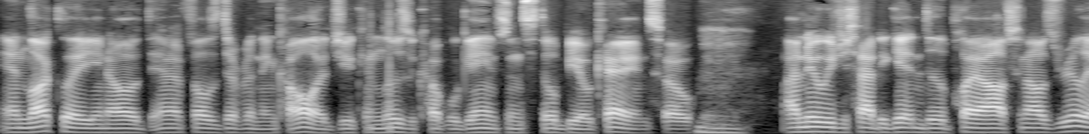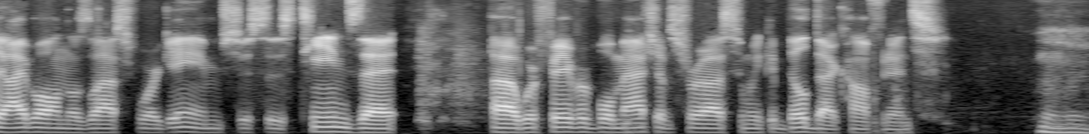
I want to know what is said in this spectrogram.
And luckily, you know, the NFL is different than college. You can lose a couple games and still be okay. And so mm. I knew we just had to get into the playoffs. And I was really eyeballing those last four games just as teams that uh, were favorable matchups for us and we could build that confidence. Mm-hmm.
